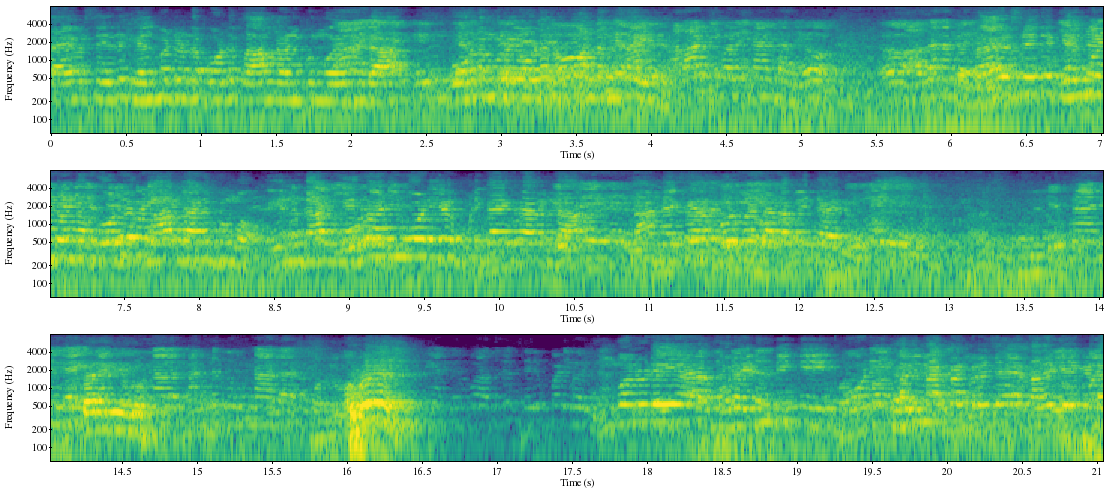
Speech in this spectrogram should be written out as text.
தயவு செய்து ஹெல்மெட் போட்டு கார்ல அனுப்பும் போதுடா போன முறையோட தயவு செய்து ஹெல்மெட் ஒன்றை போட்டு கார்ல அனுப்புங்க. ஏனென்றா ஒரு அடி ஓடியே இப்படி கேட்கிறாருடா நான் உங்களுடைய ஒரு எம்பிக்கு பொதுமக்கள் பிரச்சனையை கதை கேட்கல.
